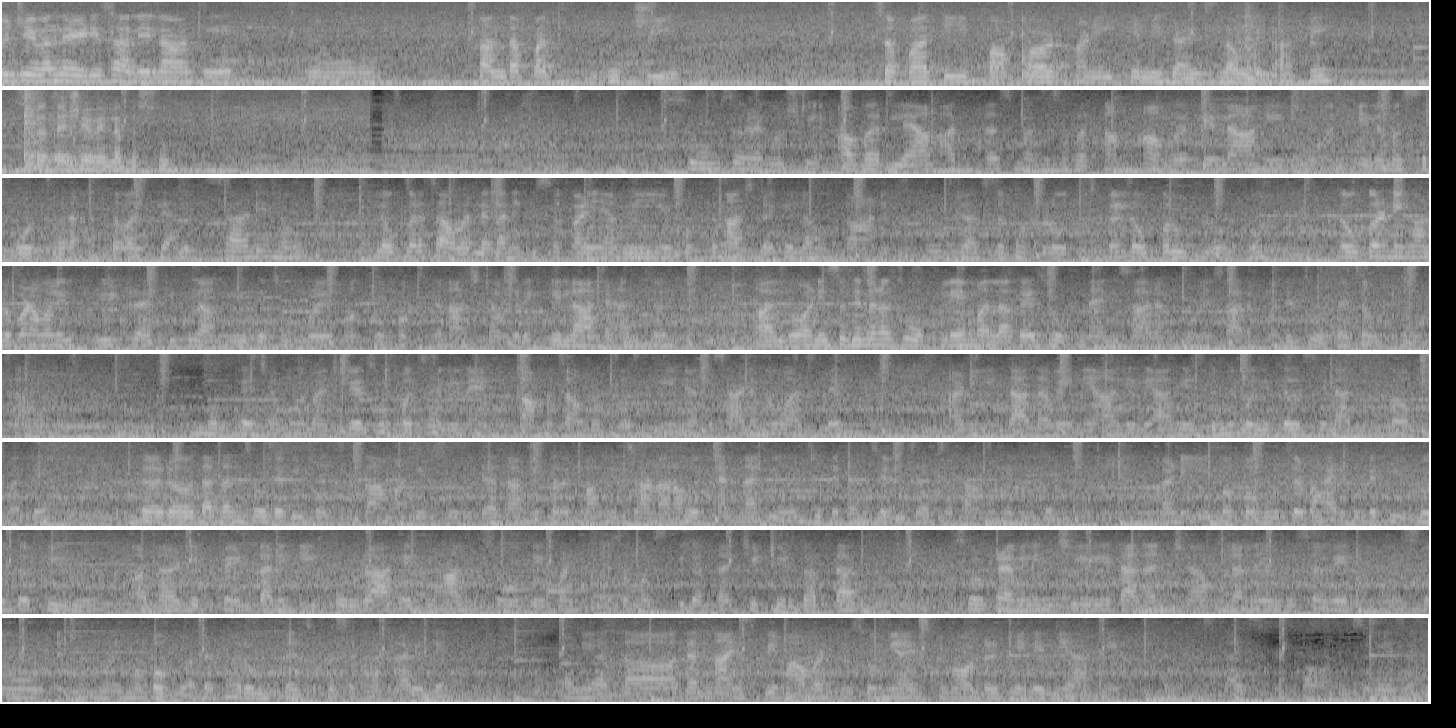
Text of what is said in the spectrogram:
सो जेवण रेडी झालेलं आहे. कांदापात कांदा पात चपाती पापड आणि इथे मी राईस लावलेला आहे. स्वतः जेवायला बसू. सो सगळ्या गोष्टी आवरल्या. आत्ताच माझं सगळं काम आवरलेलं आहे. जेवण केलं मस्त पोटभर. आत्ता वाजले आहेत साडेनऊ लवकरच आवरलं कारण की सकाळी आम्ही फक्त नाश्ता केला होता आणि खूप जास्त थकलो होतो. सकाळी लवकर उठलो होतो. लवकर निघालो पण आम्हाला फ्री ट्रॅफिक लागली. त्याच्यामुळे मग फक्त नाश्ता वगैरे केला आल्यानंतर आलो आणि सगळेजण झोपले. मला काही झोप नाही आली. सारंगमुळे सारंगमध्ये झोपायचा उठायचा. मग त्याच्यामुळे माझी काही झोपच झाली नाही. मग कामच आवडत बसली आणि आता साडेनऊ वाजलेत आणि दादा वहिनी आलेले आहेत. तुम्ही बघितलं असेल आधी ब्लॉगमध्ये तर दादांचं उद्या विजाचं काम आहे. सो उद्या आम्ही परत बाहेर जाणार आहोत. त्यांना घेऊन जिथे त्यांचं विजाचं काम आहे तिथे. आणि मग बघू जर बाहेर कुठे फिरलो तर फिरू. आता डिपेंड कारण की पोरं आहेत लहान सो ते पण असं मस्ती करतात चिडचिड करतात. सो ट्रॅव्हलिंगची दादांच्या मुलांना एवढी सवय नाही सो त्याच्यामुळे मग बघू आता ठरवू त्याचं कसं ठरणार आहे ते. आणि आता त्यांना आईस्क्रीम आवडते सो मी आईस्क्रीम ऑर्डर केलेली आहे. आईस्क्रीम खावाने सगळेजण.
